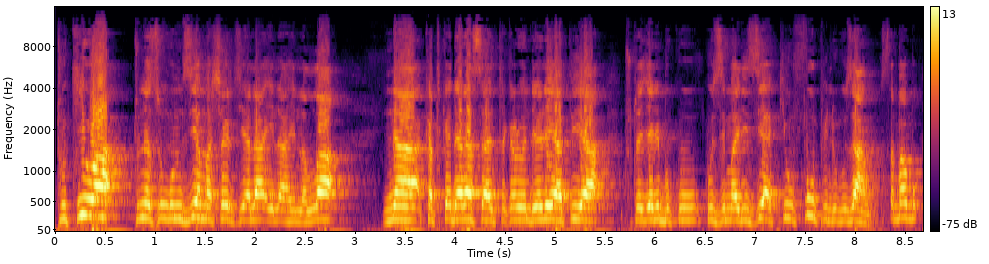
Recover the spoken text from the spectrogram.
tukiwa tunazungumzia masharti ya la ilaha illallah na katika darasa litakaloendelea pia tutajaribu kuzimalizia kiufupi ndugu zangu kwa sababu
